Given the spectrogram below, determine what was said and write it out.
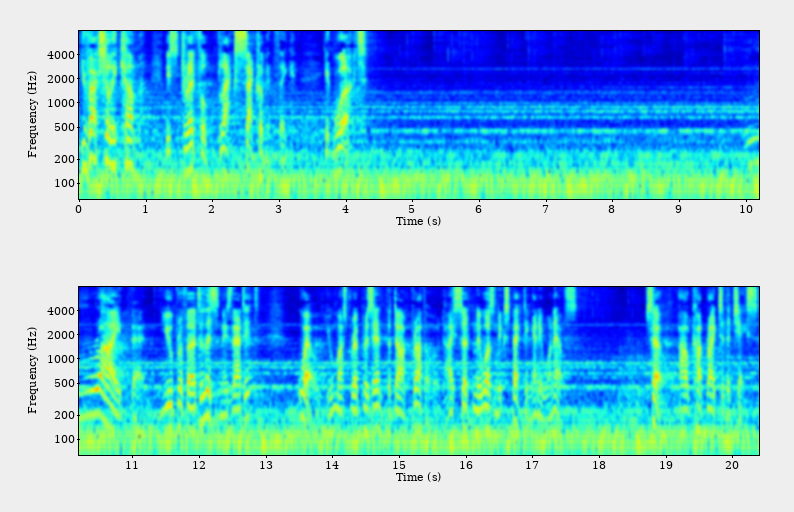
You've actually come. This dreadful black sacrament thing. It worked. Right then. You prefer to listen, is that it? Well, you must represent the Dark Brotherhood. I certainly wasn't expecting anyone else. So, I'll cut right to the chase.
